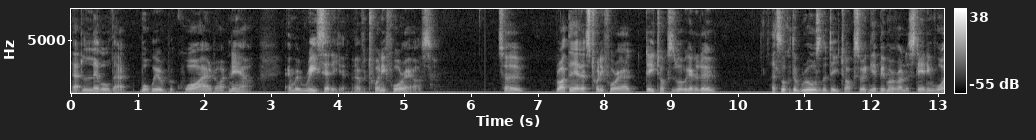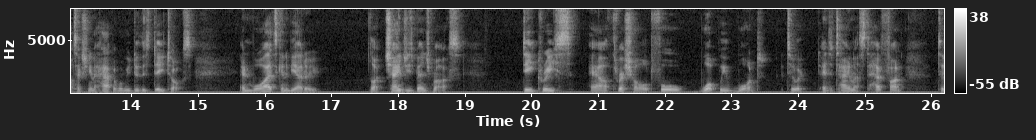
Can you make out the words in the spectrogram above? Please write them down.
that level, that what we're required right now, and we're resetting it over 24 hours. So, right there, that's 24 hour detox is what we're going to do. Let's look at the rules of the detox so we can get a bit more of understanding what's actually going to happen when we do this detox and why it's going to be able to like change these benchmarks decrease our threshold for what we want to entertain us, to have fun, to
